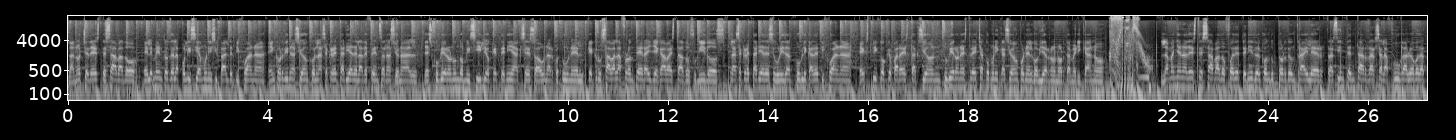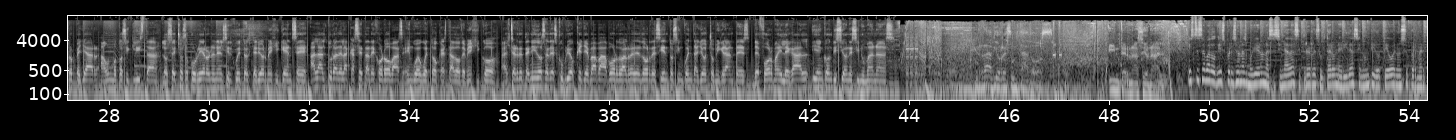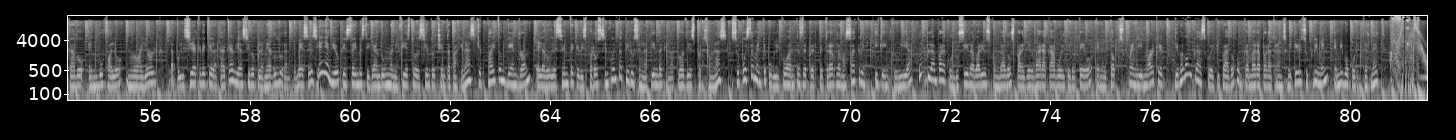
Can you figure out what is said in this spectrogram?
La noche de este sábado, elementos de la Policía Municipal de Tijuana, en coordinación con la Secretaría de la Defensa Nacional, descubrieron un domicilio que tenía acceso a un narcotúnel que cruzaba la frontera y llegaba a Estados Unidos. La Secretaría de Seguridad Pública de Tijuana explicó que para esta acción tuvieron estrecha comunicación con el gobierno norteamericano. La mañana de este sábado fue detenido el conductor de un tráiler tras intentar darse a la fuga luego de atropellar a un motociclista. Los hechos ocurrieron en el circuito exterior mexiquense a la altura de la caseta de Jorobas en Huehuetoca, Estado de México. Al ser detenido se descubrió que llevaba a bordo alrededor de 158 migrantes de forma ilegal y en condiciones inhumanas. Radio Resultados Internacional. Este sábado 10 personas murieron asesinadas y 3 resultaron heridas en un tiroteo en un supermercado en Buffalo, Nueva York. La policía cree que el ataque había sido planeado durante meses y añadió que está investigando un manifiesto de 180 páginas que Python Gendron, el adolescente que disparó 50 tiros en la tienda que mató a 10 personas, supuestamente publicó antes de perpetrar la masacre y que incluía un plan para conducir a varios condados para llevar a cabo el tiroteo en el Tops Friendly Market. Llevaba un casco equipado con cámara para transmitir su crimen en vivo por Internet.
